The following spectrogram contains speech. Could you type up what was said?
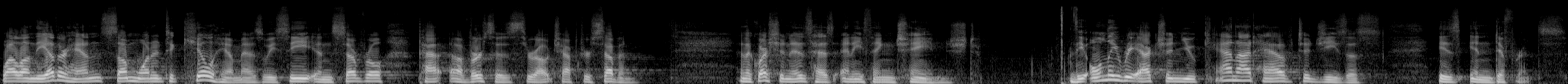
while on the other hand, some wanted to kill him, as we see in several uh, verses throughout chapter 7. And the question is has anything changed? The only reaction you cannot have to Jesus is indifference.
